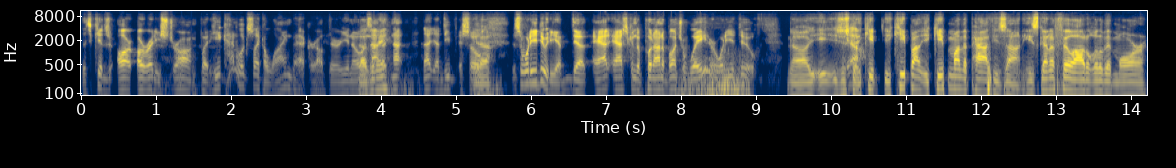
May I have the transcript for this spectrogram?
This kid's are already strong, but he kind of looks like a linebacker out there, you know, Doesn't not, he? not, not a deep. So, yeah. so what do you do? Do you, do you add, ask him to put on a bunch of weight, or what do you do? No, you, just Yeah. keep you keep on you keep him on the path he's on. He's gonna fill out a little bit more.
